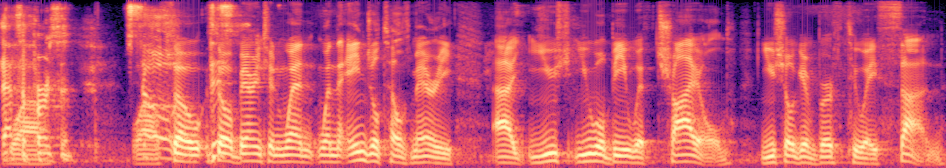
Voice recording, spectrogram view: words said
That's wow. a person. Wow. So, so, this, so, Barrington, when when the angel tells Mary, uh, you you will be with child, you shall give birth to a son,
